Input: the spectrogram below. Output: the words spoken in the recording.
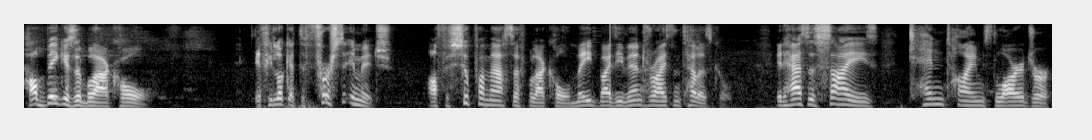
How big is a black hole? If you look at the first image of a supermassive black hole made by the Event Horizon Telescope, it has a size 10 times larger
